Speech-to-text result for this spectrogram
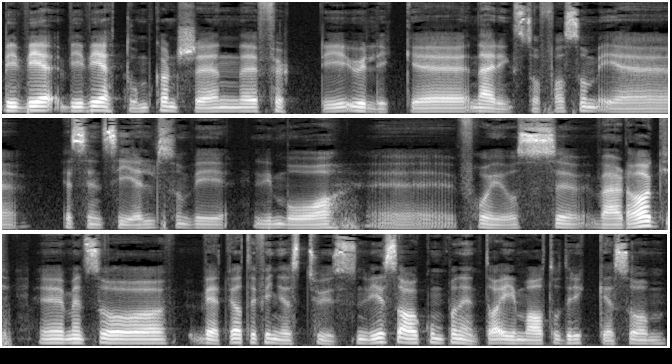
vi vet, vi vet om kanskje en eh, 40 ulike næringsstoffer som er essensielle, som vi, vi må eh, få i oss eh, hver dag. Eh, men så vet vi at det finnes tusenvis av komponenter i mat og drikke som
